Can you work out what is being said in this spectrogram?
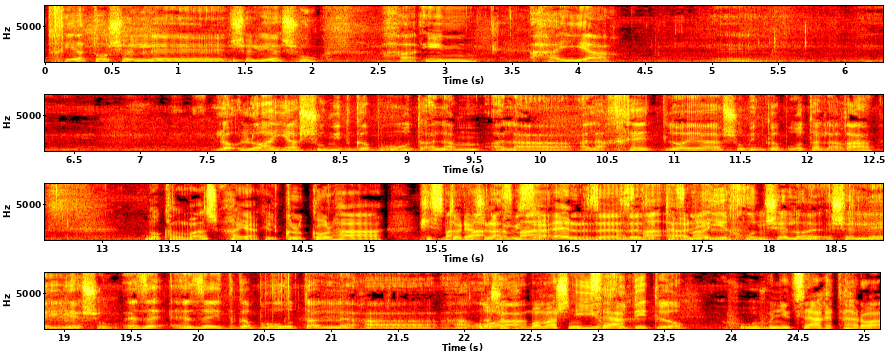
תחייתו של, אה, של ישו, האם היה... אה, לא, לא היה שום התגברות על, ה, על, ה, על החטא, לא היה שום התגברות על הרע. לא, כמובן שהיה, כל, כל ההיסטוריה מה, של עם ישראל, זה, זה, מה, זה תהליך. אז מה הייחוד של, של ישו? איזה, איזה התגברות על הרוע לא, היא ניצח, ייחודית לו? הוא, הוא ניצח את הרוע,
